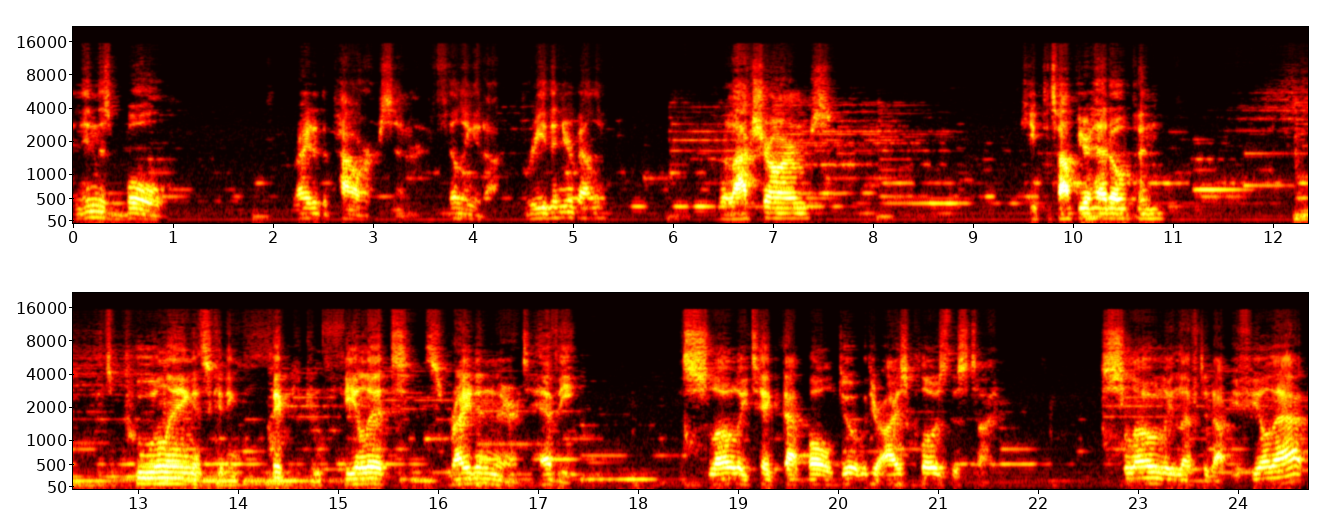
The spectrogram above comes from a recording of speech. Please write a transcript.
and in this bowl, right at the power center, filling it up. Breathe in your belly. Relax your arms. Keep the top of your head open. It's pooling, it's getting thick. You can feel it. It's right in there. It's heavy. Slowly take that bowl. Do it with your eyes closed this time. Slowly lift it up. You feel that?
